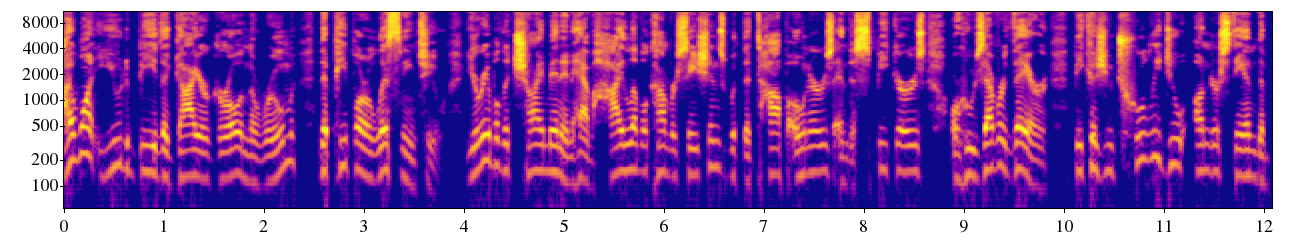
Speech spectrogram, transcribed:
I want you to be the guy or girl in the room that people are listening to. You're able to chime in and have high level conversations with the top owners and the speakers or who's ever there because you truly do understand the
